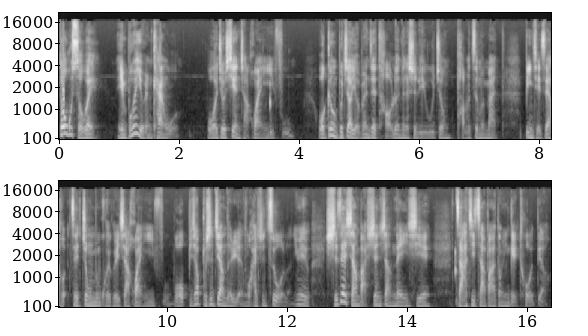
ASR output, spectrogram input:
都无所谓，也不会有人看我，我就现场换衣服。我根本不知道有没有人在讨论那个是李无中跑得这么慢，并且在在众目睽睽下换衣服。我比较不是这样的人，我还是做了，因为实在想把身上那一些杂七杂八的东西给脱掉。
